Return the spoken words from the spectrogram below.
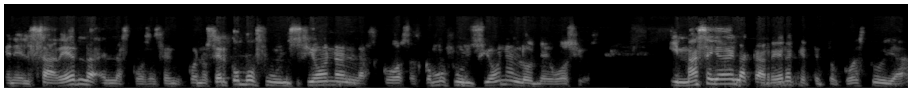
En el saber la, las cosas, en conocer cómo funcionan las cosas, cómo funcionan los negocios. Y más allá de la carrera que te tocó estudiar,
